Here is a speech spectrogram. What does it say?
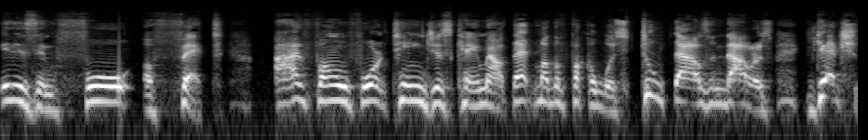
it is in full effect. iPhone 14 just came out. That motherfucker was $2,000. Guess,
